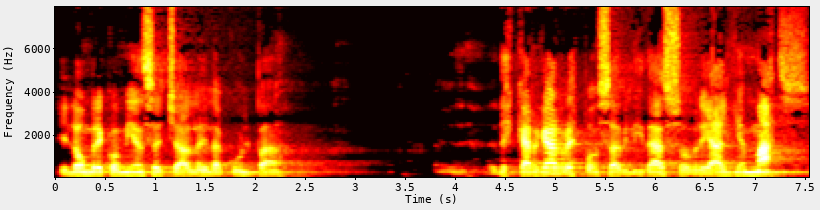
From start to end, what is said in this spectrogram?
El hombre comienza a echarle la culpa, descargar responsabilidad sobre alguien más.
